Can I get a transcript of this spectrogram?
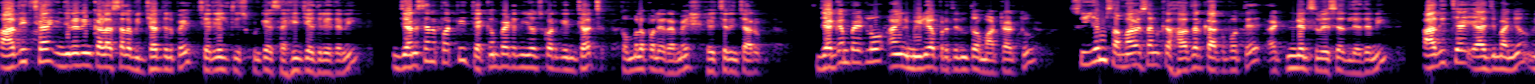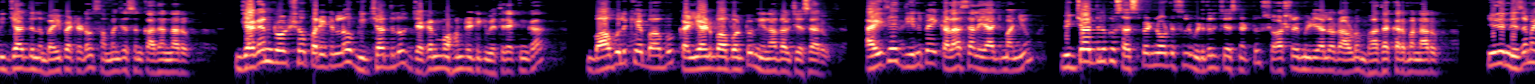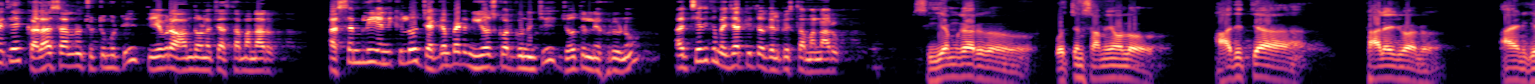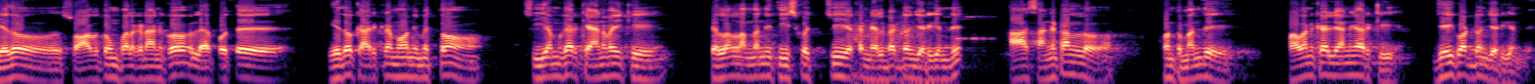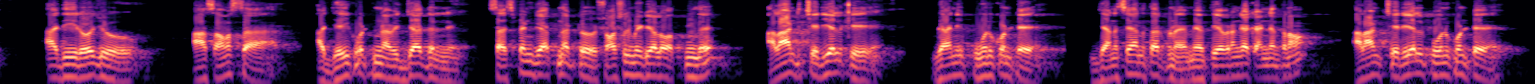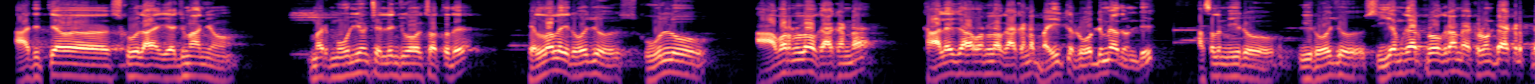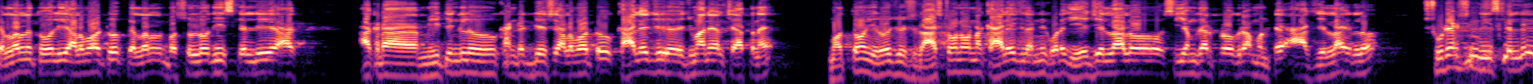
Aditya engineering కళాశాల విద్యార్థులపై చర్యలు తీసుకుంటే సహించేది లేదని జనసేన పార్టీ జగ్గంపేట నియోజకవర్గ ఇన్ఛార్జ్ తుమ్మలపల్లి రమేష్ హెచ్చరించారు. జగ్గంపేటలో ఆయన మీడియా ప్రతినిధితో మాట్లాడుతూ సీఎం సమావేశానికి హాజరు కాకపోతే అటెండెన్స్ వేసేది లేదని ఆదిత్య యాజమాన్యం విద్యార్థులను భయపెట్టడం సమంజసం కాదన్నారు. జగన్ రోడ్ షో పర్యటనలో విద్యార్థులు జగన్మోహన్ రెడ్డికి వ్యతిరేకంగా బాబులకే బాబు కళ్యాణ్ బాబు అంటూ నినాదాలు చేశారు. అయితే దీనిపై కళాశాల యాజమాన్యం విద్యార్థులకు సస్పెండ్ నోటీసులు విడుదల చేసినట్టు సోషల్ మీడియాలో రావడం బాధాకరమన్నారు. ఇది నిజమైతే కళాశాలను చుట్టుముట్టి తీవ్ర ఆందోళన చేస్తామన్నారు. అసెంబ్లీ ఎన్నికల్లో జగ్గంపేట నియోజకవర్గం నుంచి జ్యోతుల్ నెహ్రూను అత్యధిక మెజార్టీతో గెలిపిస్తామన్నారు. సీఎం గారు వచ్చిన సమయంలో ఆదిత్య కాలేజ్ వాళ్ళు ఆయనకి ఏదో స్వాగతం పలకడానికో లేకపోతే ఏదో కార్యక్రమం నిమిత్తం సీఎం గారు క్యాన్వైకి పిల్లలందరినీ తీసుకొచ్చి అక్కడ నిలబెట్టడం జరిగింది. ఆ సంఘటనలో కొంతమంది పవన్ కళ్యాణ్ గారికి జై కొట్టడం జరిగింది. అది ఈరోజు ఆ సంస్థ ఆ జై కొట్టిన విద్యార్థుల్ని సస్పెండ్ చేస్తున్నట్టు సోషల్ మీడియాలో వస్తుంది. అలాంటి చర్యలకి కానీ పూనుకుంటే జనసేన తరపున మేము తీవ్రంగా ఖండించడం అలాంటి చర్యలు పూనుకుంటే ఆదిత్య స్కూల్ ఆ యాజమాన్యం మరి మూల్యం చెల్లించుకోవాల్సి వస్తుంది పిల్లలు ఈరోజు స్కూళ్ళు ఆవరణలో కాకుండా కాలేజ్ ఆవరణలో కాకుండా బయట రోడ్డు మీద ఉండి అసలు మీరు ఈరోజు సీఎం గారి ప్రోగ్రాం ఎక్కడుంటే అక్కడ పిల్లల్ని తోలి అలవాటు పిల్లల్ని బస్సుల్లో తీసుకెళ్ళి అక్కడ మీటింగ్లు కండక్ట్ చేసే అలవాటు కాలేజ్ యజమాన్యాలు చేతనే. మొత్తం ఈరోజు రాష్ట్రంలో ఉన్న కాలేజీలన్నీ కూడా ఏ జిల్లాలో సీఎం గారి ప్రోగ్రాం ఉంటే ఆ జిల్లాలో స్టూడెంట్స్ని తీసుకెళ్ళి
